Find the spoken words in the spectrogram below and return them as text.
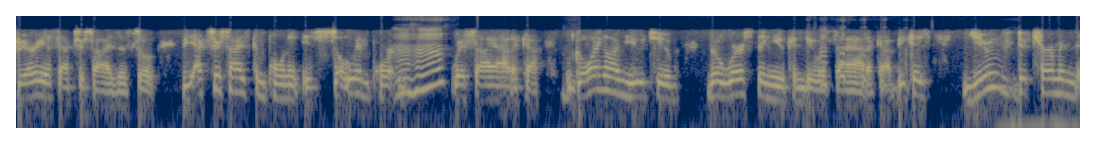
various exercises. So the exercise component is so important with sciatica. Going on YouTube, the worst thing you can do with sciatica because you've determined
